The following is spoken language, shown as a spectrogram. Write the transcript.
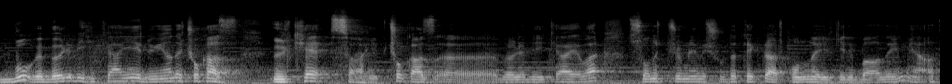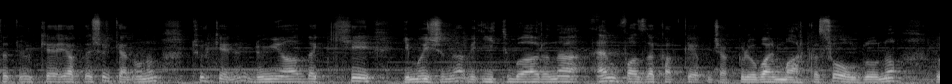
bu ve böyle bir hikayeye dünyada çok az ülke sahip. Çok az e, böyle bir hikaye var. Sonuç cümlemi şurada tekrar onunla ilgili bağlayayım. Ya Atatürk'e yaklaşırken onun Türkiye'nin dünyadaki imajına ve itibarına en fazla katkı yapacak global markası olduğunu e,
